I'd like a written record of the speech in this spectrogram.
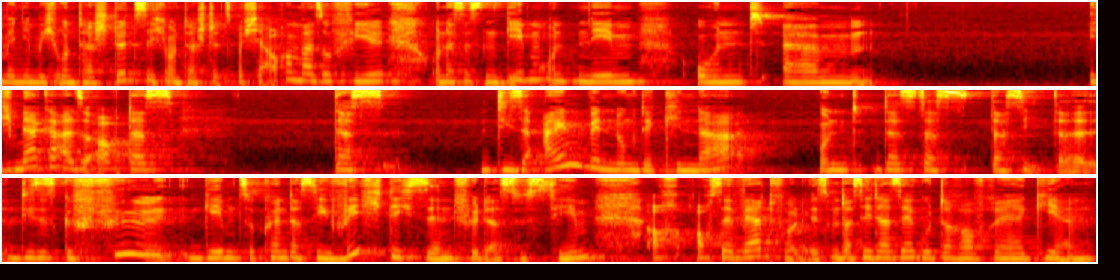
wenn ihr mich unterstützt. Ich unterstütze euch ja auch immer so viel und das ist ein Geben und Nehmen und ähm, ich merke also auch, dass, dass diese Einbindung der Kinder und dass, dass, dass sie dieses Gefühl geben zu können, dass sie wichtig sind für das System, auch, auch sehr wertvoll ist und dass sie da sehr gut darauf reagieren.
